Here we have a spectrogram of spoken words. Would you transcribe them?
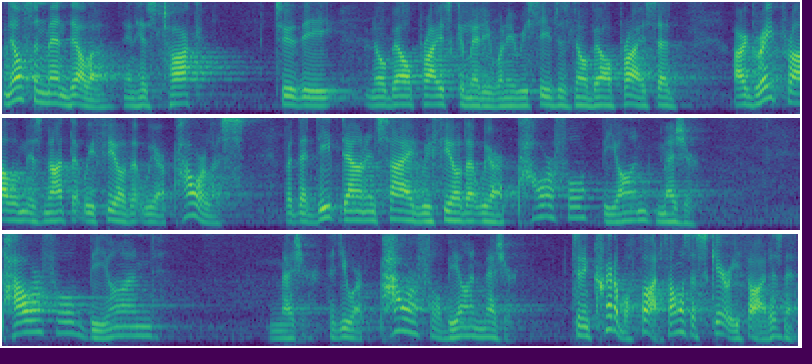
Nelson Mandela, in his talk to the Nobel Prize Committee when he received his Nobel Prize, said, Our great problem is not that we feel that we are powerless, but that deep down inside we feel that we are powerful beyond measure. Powerful beyond measure, that you are powerful beyond measure. It's an incredible thought. It's almost a scary thought, isn't it?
